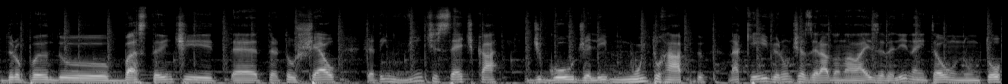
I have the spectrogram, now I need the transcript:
dropando bastante é, Turtle Shell. Já tem 27k de gold ali muito rápido na cave. Eu não tinha zerado o analyzer ali, né? Então não tô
